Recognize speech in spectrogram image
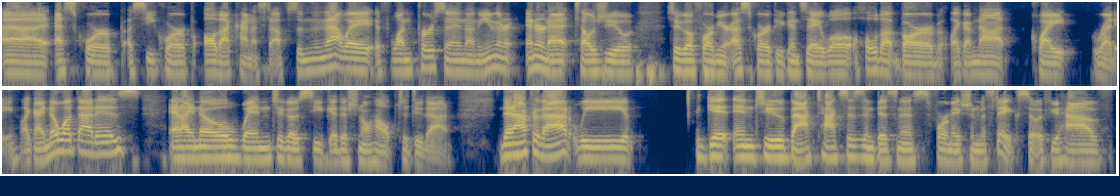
uh, S corp, a C corp, all that kind of stuff. So then that way, if one person on the internet tells you to go form your S corp, you can say, "Well, hold up, Barb. Like I'm not quite ready. Like I know what that is and I know when to go seek additional help to do that. Then after that, we get into back taxes and business formation mistakes. So if you have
